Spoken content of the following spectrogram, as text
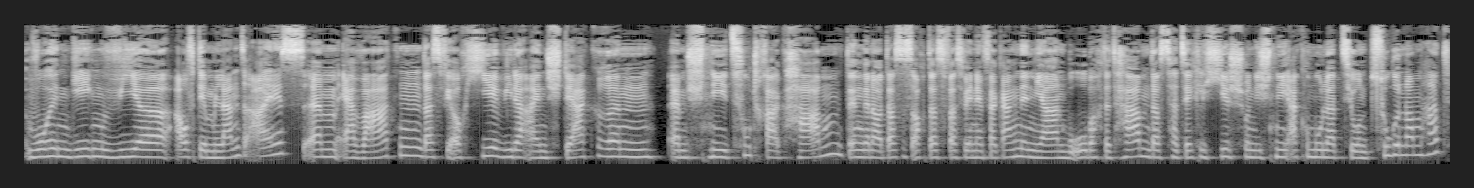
wohingegen wir auf dem Landeis ähm, erwarten, dass wir auch hier wieder einen stärkeren ähm, Schneezutrag haben. Denn genau das ist auch das, was wir in den vergangenen Jahren beobachtet haben, dass tatsächlich hier schon die Schneeakkumulation zugenommen hat.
